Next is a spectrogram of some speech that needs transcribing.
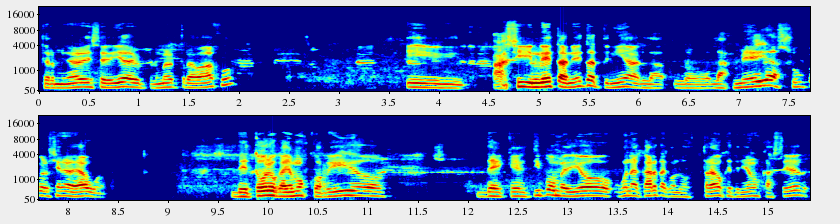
terminar ese día del primer trabajo. Y así, neta, neta, tenía las medias súper llenas de agua. De todo lo que habíamos corrido. De que el tipo me dio una carta con los tragos que teníamos que hacer.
